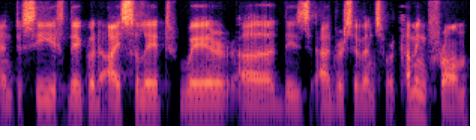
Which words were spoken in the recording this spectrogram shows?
and to see if they could isolate where uh, these adverse events were coming from.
